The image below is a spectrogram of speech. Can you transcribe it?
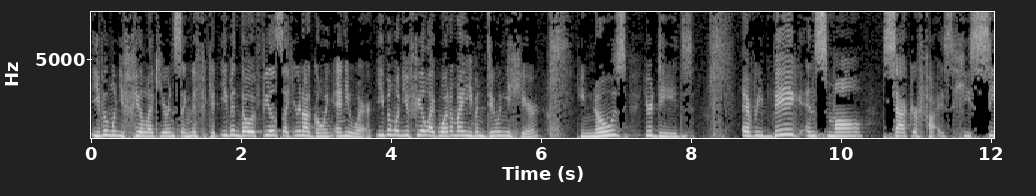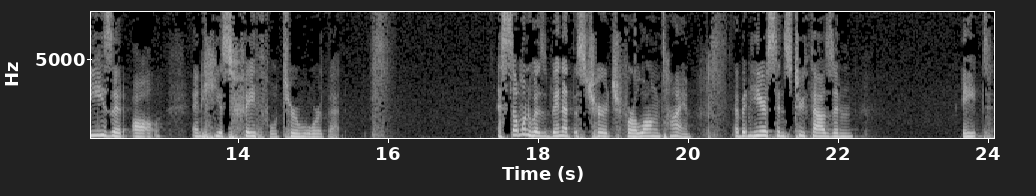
Even when you feel like you're insignificant, even though it feels like you're not going anywhere, even when you feel like, what am I even doing here? He knows your deeds, every big and small sacrifice. He sees it all, and He is faithful to reward that. As someone who has been at this church for a long time, I've been here since 2008.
